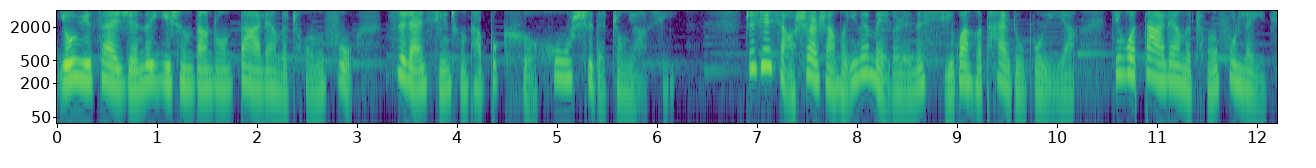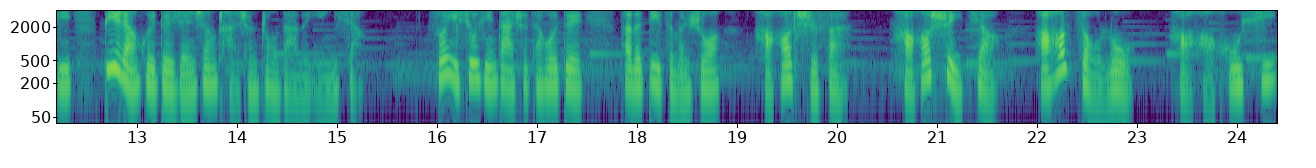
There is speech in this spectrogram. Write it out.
由于在人的一生当中大量的重复，自然形成它不可忽视的重要性。这些小事儿上头，因为每个人的习惯和态度不一样，经过大量的重复累积，必然会对人生产生重大的影响。所以修行大师才会对他的弟子们说：“好好吃饭，好好睡觉，好好走路，好好呼吸。”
